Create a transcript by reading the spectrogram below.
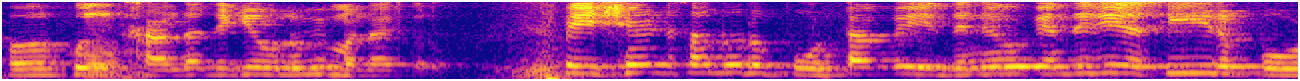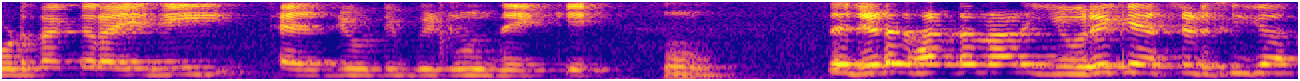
ਖਾਓ ਕੋਈ ਖਾਂਦਾ ਦਿਖੇ ਉਹਨੂੰ ਵੀ ਮਨਾ ਕਰੋ। ਪੇਸ਼ੈਂਟ ਸਾਨੂੰ ਰਿਪੋਰਟਾਂ ਭੇਜਦੇ ਨੇ ਉਹ ਕਹਿੰਦੇ ਜੀ ਅਸੀਂ ਰਿਪੋਰਟ ਤਾਂ ਕਰਾਈ ਸੀ ਐਸਜੀਓਟੀਪੀਟੀ ਨੂੰ ਦੇਖ ਕੇ। ਤੇ ਜਿਹੜਾ ਸਾਡਾ ਨਾਲ ਯੂਰਿਕ ਐਸਿਡ ਸੀਗਾ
